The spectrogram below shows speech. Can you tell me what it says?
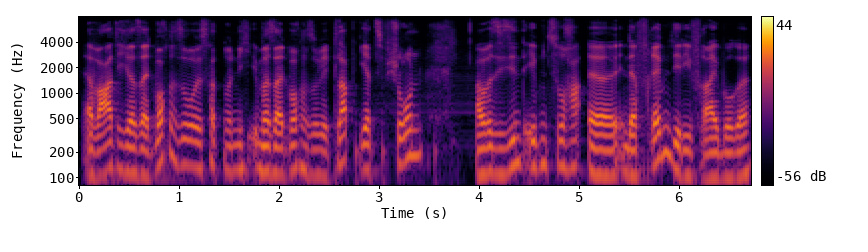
erwarte ich ja seit Wochen so. Es hat nur nicht immer seit Wochen so geklappt, jetzt schon. Aber sie sind eben zu, äh, in der Fremde, die Freiburger,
